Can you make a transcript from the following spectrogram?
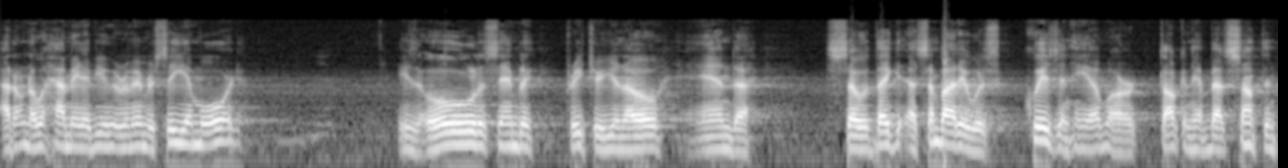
I don't know how many of you remember C.M. Ward. He's an old assembly preacher, you know, and uh, so they uh, somebody was quizzing him or talking to him about something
